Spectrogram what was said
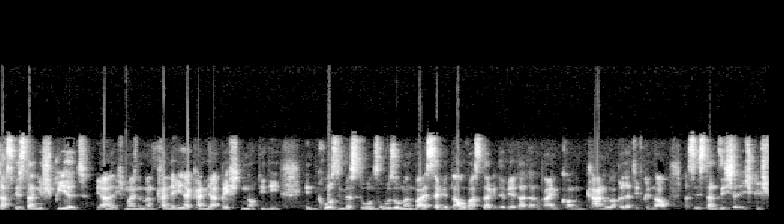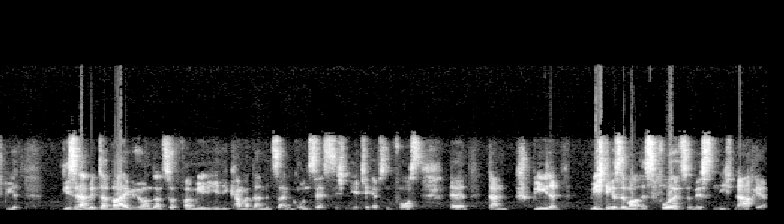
das ist dann gespielt. Ja, ich meine, man kann ja, jeder kann ja rechten, auch die, die großen Investoren sowieso, man weiß ja genau, was da, wer da dann reinkommen kann oder relativ genau. Das ist dann sicherlich gespielt. die sind dann mit dabei, gehören dann zur Familie, die kann man dann mit seinen grundsätzlichen ETFs und Fonds äh, dann spielen. Wichtig ist immer, es vorher zu wissen, nicht nachher.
